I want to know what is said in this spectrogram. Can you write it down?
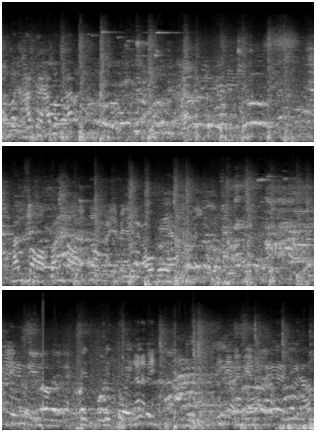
อัปเปอร์คัทไปอัปเปอร์คัท พันศอกพันศอกลองไงจะเป็นยังไงโอเคครับไม่ไม่ไม่ลองเลยปิดปิดตัวเองนั่นแหละพี่นี่โอเคดีครับ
